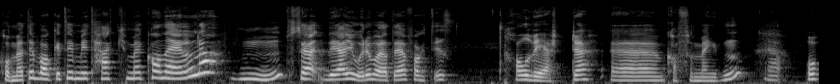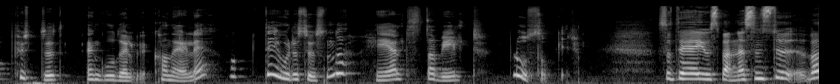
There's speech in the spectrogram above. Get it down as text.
kom jeg tilbake til mitt hack med kanelen, da. Mm, så jeg, det jeg gjorde, var at jeg faktisk halverte eh, kaffemengden Ja. og puttet en god del kanel i. Og det gjorde susen, du. Helt stabilt blodsukker. Så det er jo spennende. Syns du, hva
